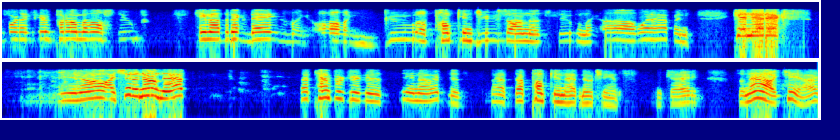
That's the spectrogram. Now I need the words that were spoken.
before Thanksgiving, put on my little stoop. Came out the next day, it was like all the goo of pumpkin juice on the stoop. I'm like, oh, what happened? Kinetics! You know, I should have known that. That temperature just you know, it just that that pumpkin had no chance. Okay, so now you can't. I,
